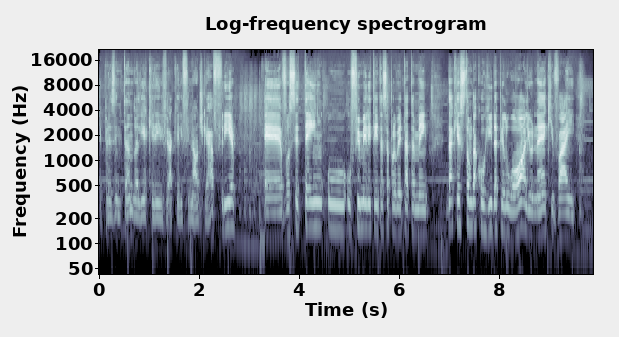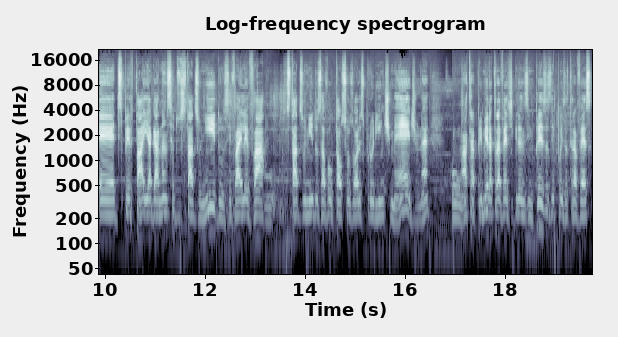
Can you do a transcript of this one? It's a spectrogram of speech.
Representando ali aquele, aquele final de Guerra Fria. É, você tem o, o filme ele tenta se aproveitar também da questão da corrida pelo óleo, né? Que vai é, despertar a ganância dos Estados Unidos e vai levar os Estados Unidos a voltar os seus olhos para o Oriente Médio, né? Com, atra, primeiro através de grandes empresas, depois através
